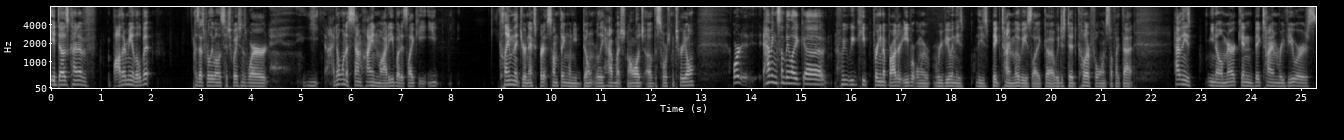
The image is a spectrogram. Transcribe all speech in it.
It does kind of bother me a little bit because that's really one of those situations where I don't want to sound high and mighty but it's like you claim that you're an expert at something when you don't really have much knowledge of the source material. Or having something like uh, we, we keep bringing up Roger Ebert when we're reviewing these these big time movies like uh, we just did Colorful and stuff like that. Having these you know American big time reviewers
